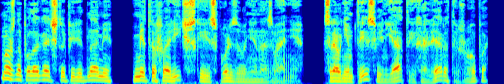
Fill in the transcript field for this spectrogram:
Можно полагать, что перед нами метафорическое использование названия. Сравним «ты» — свинья, «ты» — холера, «ты» — жопа.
